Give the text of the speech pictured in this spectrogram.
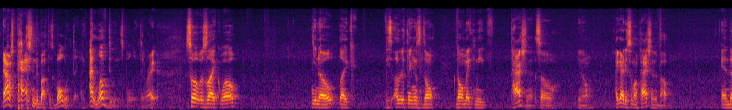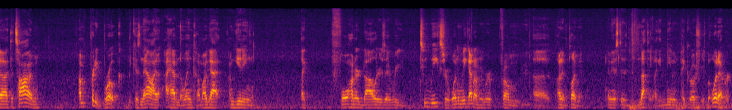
And I was passionate about this bowling thing. Like I love doing this bowling thing, right? So it was like, well, you know, like these other things don't don't make me passionate. So, you know, I got to do something I'm passionate about. And uh, at the time, I'm pretty broke because now I, I have no income. I got I'm getting four hundred dollars every two weeks or one week. I don't remember from uh, unemployment. I mean, it's, it's nothing. Like it didn't even pay groceries, but whatever.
